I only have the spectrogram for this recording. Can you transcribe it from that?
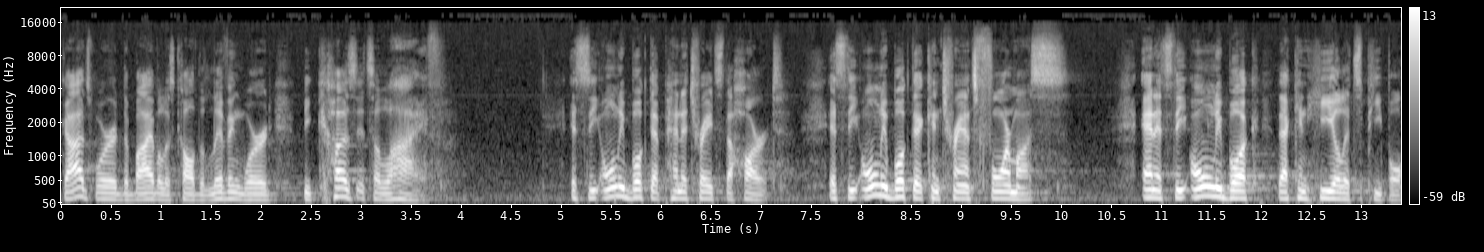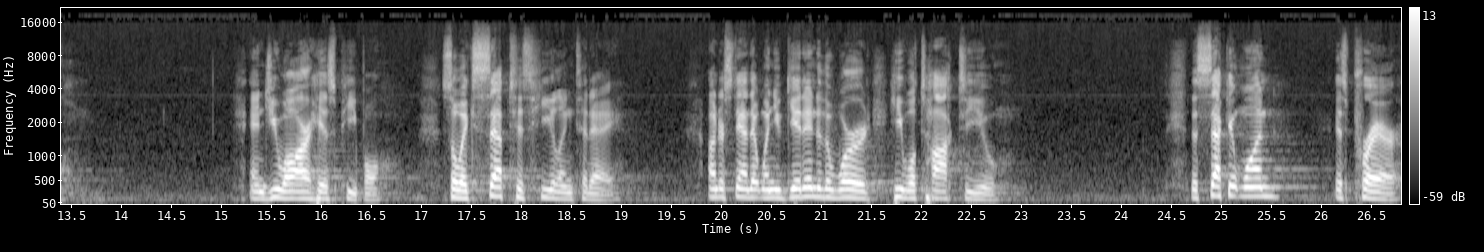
God's Word, the Bible, is called the living Word because it's alive. It's the only book that penetrates the heart. It's the only book that can transform us. And it's the only book that can heal its people. And you are his people. So accept his healing today. Understand that when you get into the word, he will talk to you. The second one is prayer.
